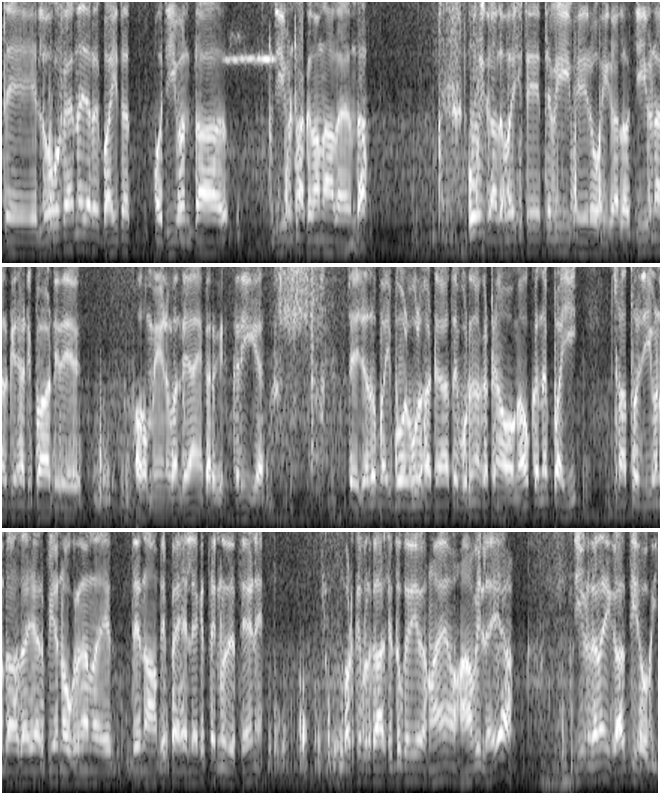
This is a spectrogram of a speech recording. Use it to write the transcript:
ਤੇ ਲੋਕ ਕਹਿੰਦੇ ਯਾਰ ਬਾਈ ਤਾਂ ਉਹ ਜੀਵਨ ਦਾ ਜੀਵਨ ਠੱਗ ਦਾ ਨਾਂ ਲੈ ਜਾਂਦਾ ਉਹੀ ਗੱਲ ਬਾਈ ਸਟੇਜ ਤੇ ਵੀ ਫੇਰ ਉਹੀ ਗੱਲ ਜੀਵਨ ਵਰਗੇ ਸਾਡੀ ਪਾਰਟੀ ਦੇ ਉਹ ਮੇਨ ਬੰਦੇ ਐਂ ਕਰ ਕਰੀ ਗਿਆ। ਤੇ ਜਦੋਂ ਬਾਈ ਬੋਲ ਬੋਲ ਹਟਿਆ ਤੇ ਬੁੜੀਆਂ ਇਕੱਠੀਆਂ ਹੋ ਗਈਆਂ। ਉਹ ਕਹਿੰਦੇ, ਭਾਈ, ਸਾਥੋਂ ਜੀਵਨ 10000 ਰੁਪਇਆ ਨੌਕਰੀਆਂ ਦੇ- ਦੇ ਤੇ ਪੈਸੇ ਲੈ ਕੇ ਤੈਨੂੰ ਦਿੱਤੇ ਇਹਨੇ। ਮੁੜ ਕੇ ਬਲਕਾਰ ਸਿੱਧੂ ਕਰੀ ਹਾਂ ਹਾਂ ਵੀ ਲਏ ਆ। ਜੀਵਨ ਕਹਿੰਦਾ, ਇਹ ਗਲਤੀ ਹੋ ਗਈ।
